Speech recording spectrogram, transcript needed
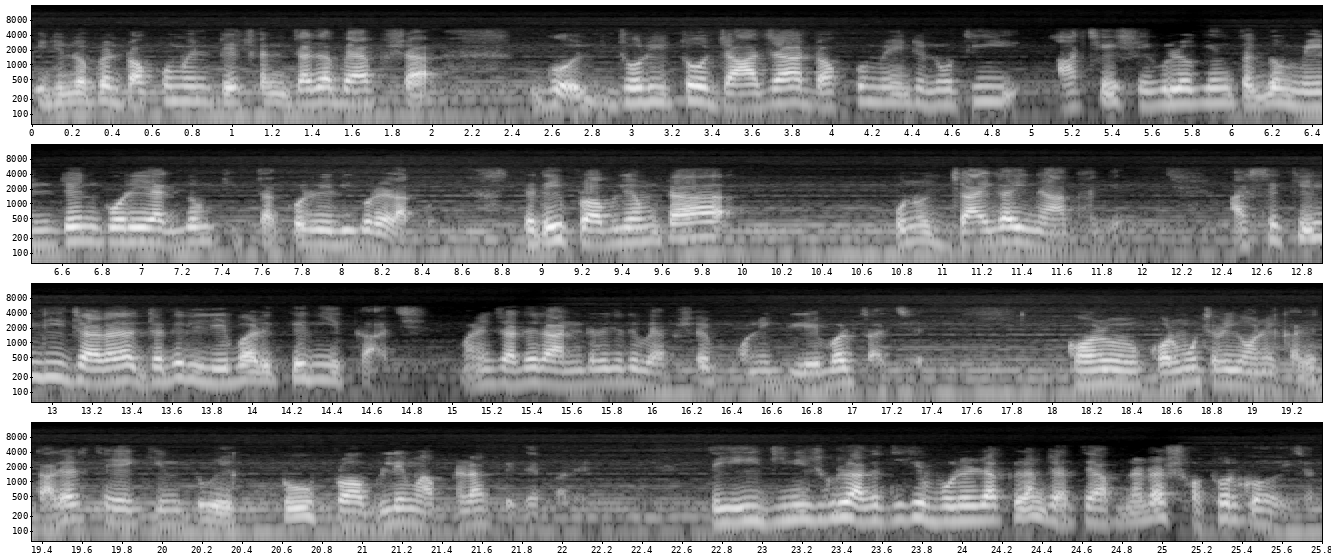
এই জন্য আপনার ডকুমেন্টেশন যা যা ব্যবসা জড়িত, যা যা ডকুমেন্ট নথি আছে, সেগুলো কিন্তু একদম মেনটেন করে, একদম ঠিকঠাক করে রেডি করে রাখুন। যাতে এই প্রবলেমটা কোনো জায়গায় না থাকে। আর সেকেন্ডলি যারা, যাদের লেবারকে নিয়ে কাজ মানে যাদের আন্ডারে যাদের ব্যবসায় অনেক লেবার্স আছে কর্মচারী অনেক আছে, তাদের থেকে কিন্তু একটু প্রবলেম আপনারা পেতে পারেন। তো এই জিনিসগুলো আগে থেকে বলে রাখলাম যাতে আপনারা সতর্ক হয়ে যান।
